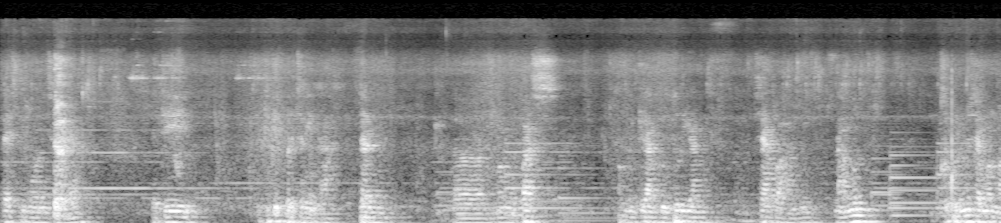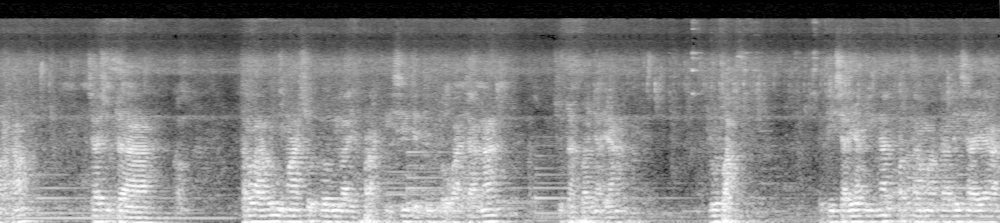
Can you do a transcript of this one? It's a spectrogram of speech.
testimoni saya. Jadi sedikit bercerita dan eh, mengupas pemikiran kultur yang saya pahami. Namun sebelumnya saya mohon maaf, saya sudah terlalu masuk ke wilayah praktisi, jadi untuk wacana sudah banyak yang lupa. Jadi saya ingat pertama kali saya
